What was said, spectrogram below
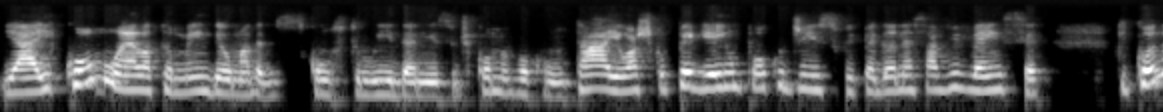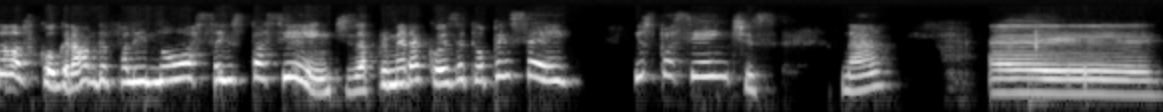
e aí, como ela também deu uma desconstruída nisso, de como eu vou contar, eu acho que eu peguei um pouco disso, fui pegando essa vivência. Que quando ela ficou grávida, eu falei, nossa, e os pacientes? A primeira coisa que eu pensei, e os pacientes, né? É...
